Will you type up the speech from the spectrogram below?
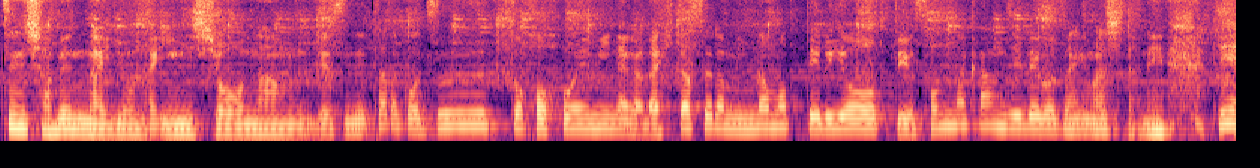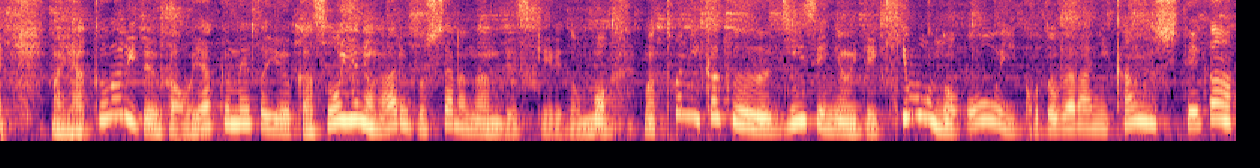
然喋んないような印象なんですね。ただこうずーっと微笑みながらひたすら見守ってるよっていう、そんな感じでございましたね。で、まあ、役割というかお役目というかそういうのがあるとしたらなんですけれども、まあ、とにかく人生において規模の多い事柄に関してが、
